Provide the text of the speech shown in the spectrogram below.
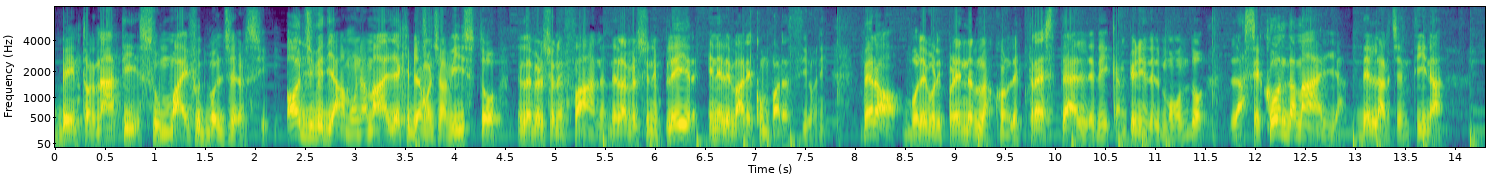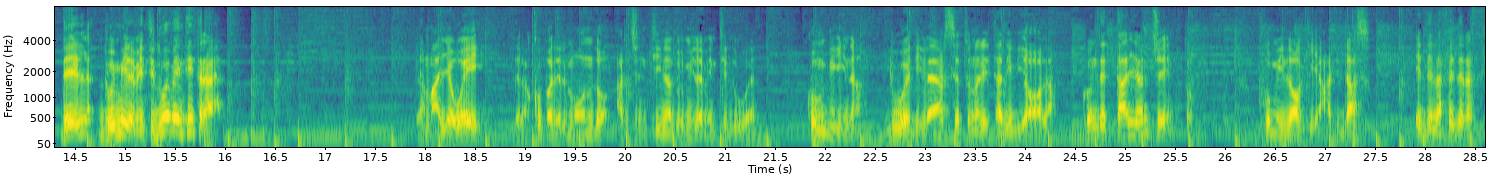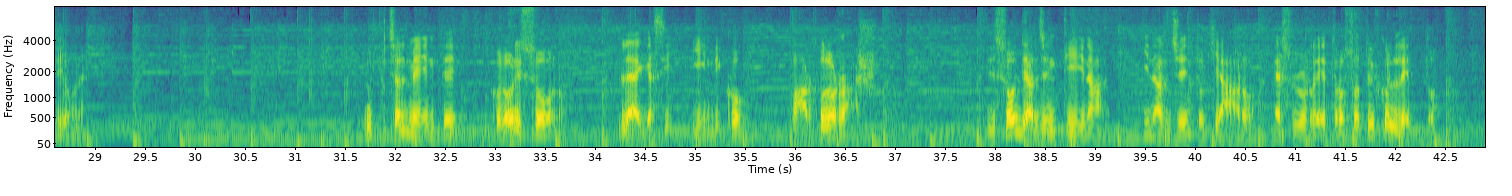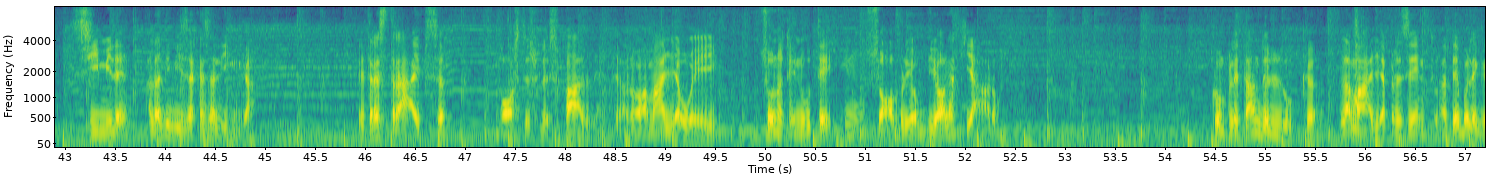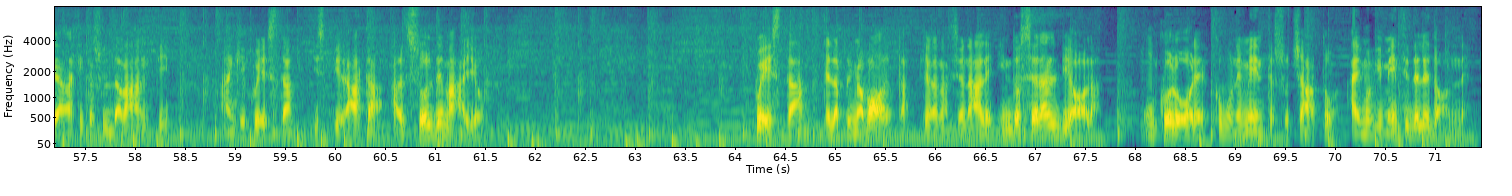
Bentornati su My Football Jersey. Oggi vediamo una maglia che abbiamo già visto nella versione fan, nella versione player e nelle varie comparazioni. Però volevo riprenderla con le tre stelle dei campioni del mondo, la seconda maglia dell'Argentina del 2022-23. La maglia Way della Coppa del Mondo Argentina 2022 combina due diverse tonalità di viola con dettagli argento, come i loghi Adidas e della federazione Ufficialmente i colori sono Legacy Indico, Purple Rush. Il sol Argentina, in argento chiaro, è sul retro sotto il colletto, simile alla divisa casalinga. Le tre stripes, poste sulle spalle della nuova maglia Way, sono tenute in un sobrio viola chiaro. Completando il look, la maglia presenta una debole grafica sul davanti, anche questa ispirata al Sol de Mayo. Questa è la prima volta che la nazionale indosserà il viola, un colore comunemente associato ai movimenti delle donne.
